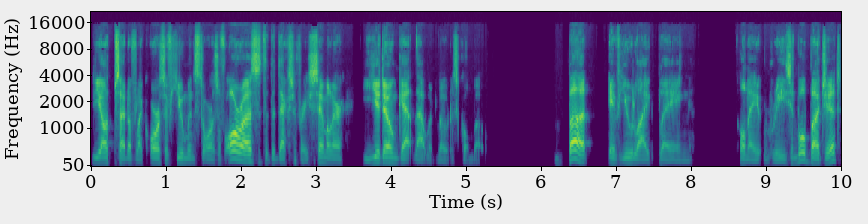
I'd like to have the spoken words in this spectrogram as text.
the upside of like Ors of Humans to Ors of Auras is that the decks are very similar. You don't get that with Lotus combo. But if you like playing on a reasonable budget,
